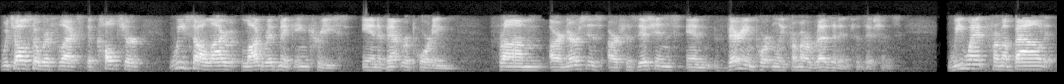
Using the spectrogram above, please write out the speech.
which also reflects the culture, we saw a logarithmic increase in event reporting from our nurses, our physicians, and very importantly, from our resident physicians. We went from about,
